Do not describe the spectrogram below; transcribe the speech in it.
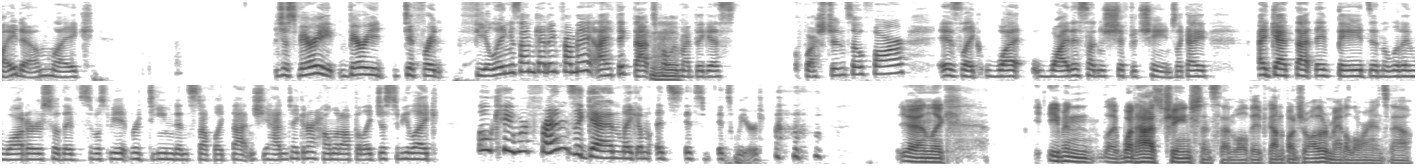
fight him. Like just very, very different feelings I'm getting from it. And I think that's probably my biggest question so far is like what why the sudden shift of change. Like I I get that they've bathed in the living water, so they're supposed to be redeemed and stuff like that, and she hadn't taken her helmet off, but like just to be like, okay, we're friends again. Like, um, it's it's it's weird. Yeah, and like even like what has changed since then? Well, they've got a bunch of other Mandalorians now,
